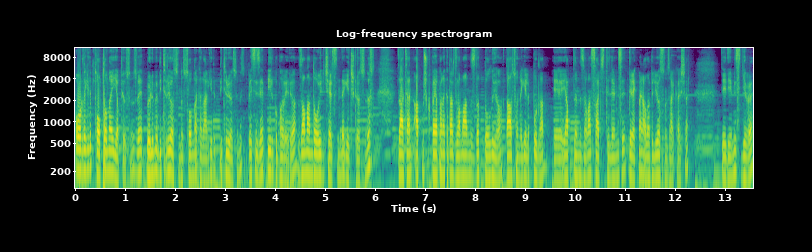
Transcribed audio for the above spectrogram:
Orada gidip toplamayı yapıyorsunuz ve bölümü bitiriyorsunuz. Sonuna kadar gidip bitiriyorsunuz. Ve size bir kupa veriyor. Zamanda oyun içerisinde geçiriyorsunuz. Zaten 60 kupa yapana kadar zamanınız da doluyor. Daha sonra gelip buradan e, yaptığınız zaman saç stillerinizi direktmen alabiliyorsunuz arkadaşlar. Dediğimiz gibi.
